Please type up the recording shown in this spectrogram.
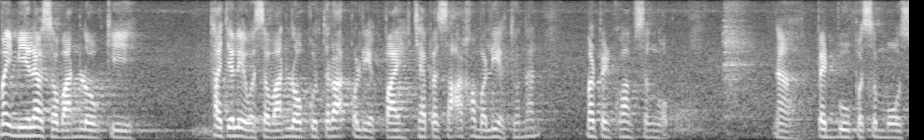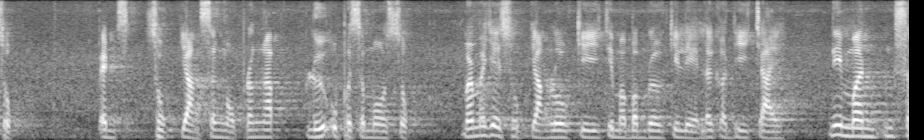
ไม่มีแล้วสวรรค์โลกี ถ้าจะเรียกว่าสวรรค์โลกุตระก็เรียกไป ใช้ภาษาเข้ามาเรียกเท่านั้น มันเป็นความสงบนะเป็นบูปสมโมสุข เป็นสุขอย่างสงบระงับ หรืออุปสมโมสุข มันไม่ใช่สุขอย่างโลกีที่มาบำเรอกิเลสแล้วก็ดีใจ นี่มันส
